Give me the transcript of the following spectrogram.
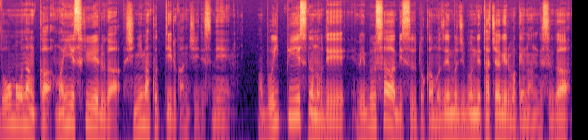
どうもなんか MySQL が死にまくっている感じですね。ま VPS なので Web サービスとかも全部自分で立ち上げるわけなんですが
